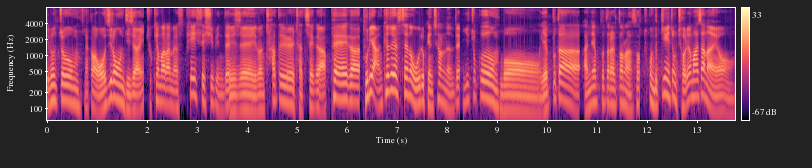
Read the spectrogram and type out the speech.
이런 좀 약간 어지러운 디자인 좋게 말하면 스페이스쉽인데 이제 이런 차들 자체가 앞에가 불이 안 켜져 있을 때는 오히려 괜찮았는데 이게 조금 뭐 예쁘다 안 예쁘다를 떠나서 조금 느낌이 좀 저렴하잖아요.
